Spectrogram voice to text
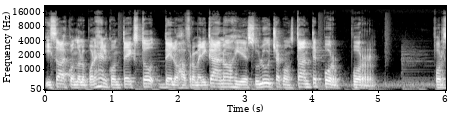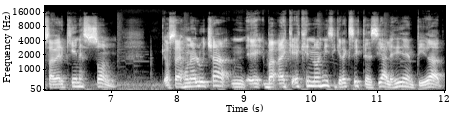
Y sabes, cuando lo pones en el contexto de los afroamericanos y de su lucha constante por, por, por saber quiénes son o sea, es una lucha, mm, eh, es, que, es, que, no es ni siquiera existencial, es de identidad.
